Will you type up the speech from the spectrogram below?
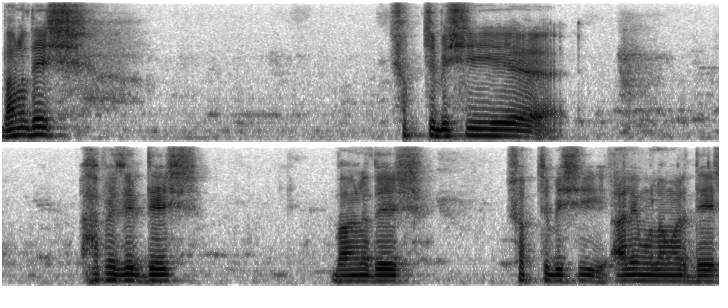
বাংলাদেশ সবচেয়ে বেশি হাফেজের দেশ, বাংলাদেশ সবচেয়ে বেশি আলেম ওলামার দেশ,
